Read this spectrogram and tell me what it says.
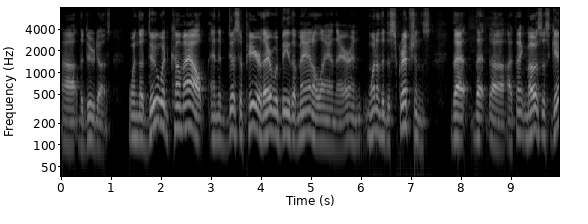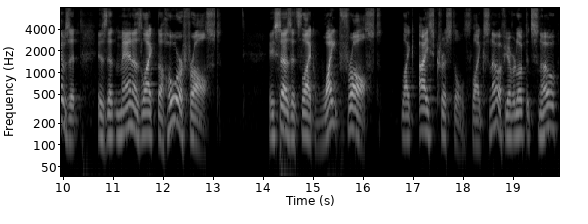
Uh, the dew does. When the dew would come out and disappear, there would be the manna land there. And one of the descriptions that that uh, I think Moses gives it is that manna is like the hoar frost. He says it's like white frost like ice crystals, like snow. If you ever looked at snow,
